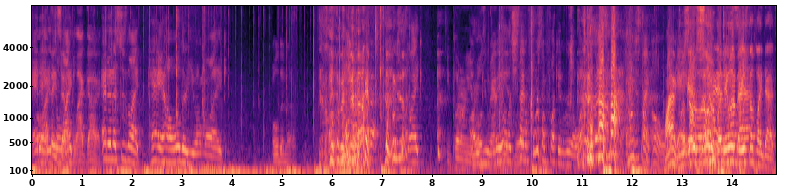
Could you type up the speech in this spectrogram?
and Oh, then think it's said like, a black guy. and then it's just like, hey, how old are you? I'm like, Old enough. I'm just like, You put on your are most you real? And she's like, of course I'm fucking real. Why are you asking? I'm just like, oh, Why are you Okay, so well, stupid? but they will say stuff like that.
